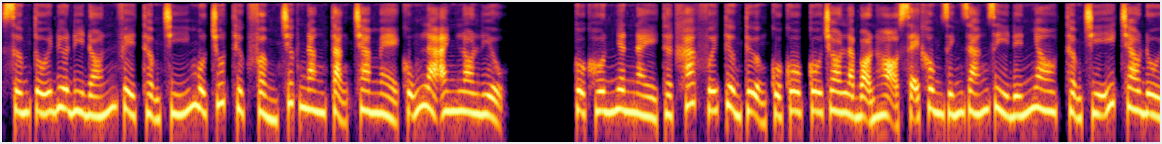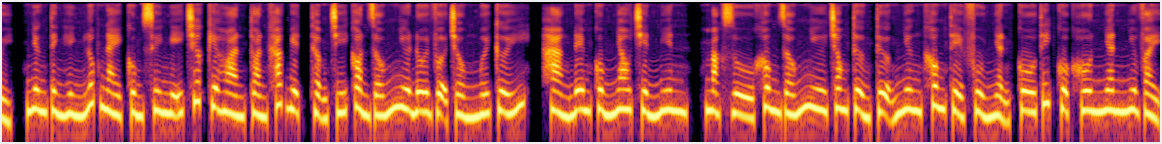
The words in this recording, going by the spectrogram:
Sớm tối đưa đi đón về thậm chí một chút thực phẩm chức năng tặng cha mẹ cũng là anh lo liệu. Cuộc hôn nhân này thật khác với tưởng tượng của cô, cô cho là bọn họ sẽ không dính dáng gì đến nhau, thậm chí ít trao đổi, nhưng tình hình lúc này cùng suy nghĩ trước kia hoàn toàn khác biệt, thậm chí còn giống như đôi vợ chồng mới cưới, hàng đêm cùng nhau triền miên, mặc dù không giống như trong tưởng tượng nhưng không thể phủ nhận cô thích cuộc hôn nhân như vậy.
